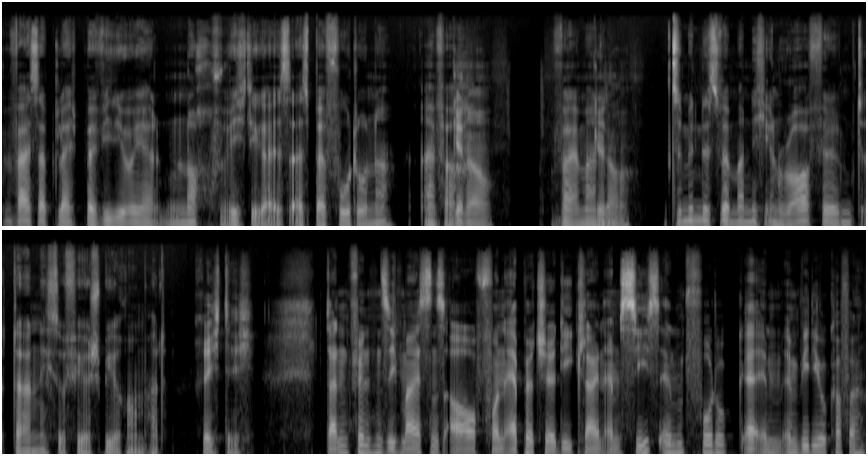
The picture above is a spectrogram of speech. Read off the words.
Weißabgleich bei Video ja noch wichtiger ist als bei Foto, ne? Einfach. Genau. Weil man, genau. zumindest wenn man nicht in RAW filmt, da nicht so viel Spielraum hat. Richtig. Dann finden sich meistens auch von Aperture die kleinen MCs im, Foto, äh, im, im Videokoffer.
